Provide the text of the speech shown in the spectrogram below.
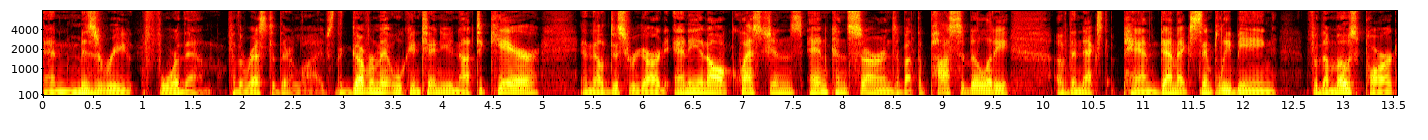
and misery for them for the rest of their lives. The government will continue not to care, and they'll disregard any and all questions and concerns about the possibility of the next pandemic simply being, for the most part,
